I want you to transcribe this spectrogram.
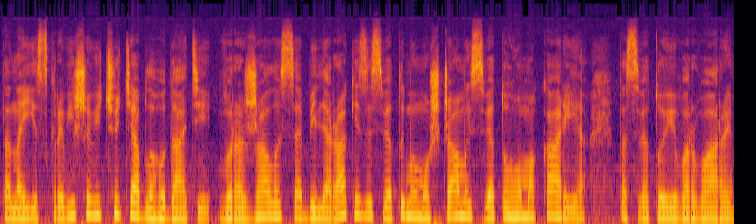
Та найяскравіше відчуття благодаті виражалося біля раки зі святими мощами святого Макарія та святої Варвари,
